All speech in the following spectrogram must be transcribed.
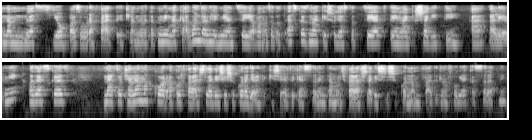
nem lesz jobb az óra feltétlenül. Tehát mindig meg kell gondolni, hogy milyen célja van az adott eszköznek, és hogy ezt a célt tényleg segíti elérni az eszköz. Mert hogyha nem, akkor, akkor felesleges, és akkor a gyerekek is érzik ezt szerintem, hogy felesleges, és akkor nem feltétlenül fogják ezt szeretni.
